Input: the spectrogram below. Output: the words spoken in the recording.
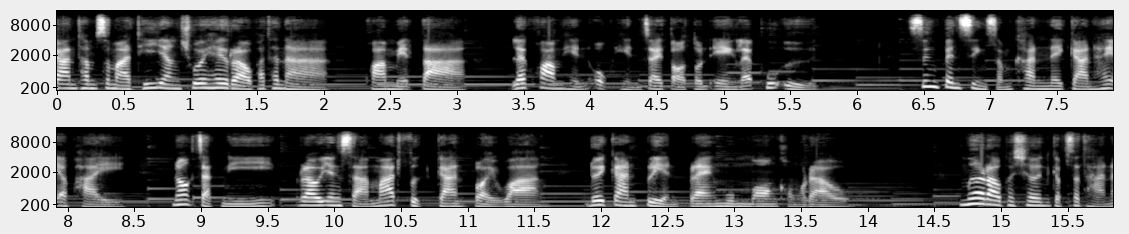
การทำสมาธิยังช่วยให้เราพัฒนา ความเมตตา และความเห็นอกเห็นใจต่อตนเองและผู้อื่น ซึ่งเป็นสิ่งสำคัญในการให้อภัย นอกจากนี้เรายังสามารถฝึกการปล่อยวาง ด้วยการเปลี่ยนแปลงมุมมองของเรา เมื่อเราเผชิญกับสถาน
